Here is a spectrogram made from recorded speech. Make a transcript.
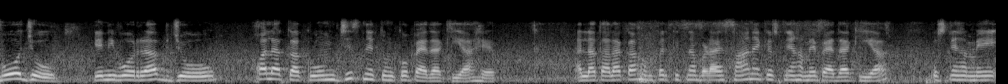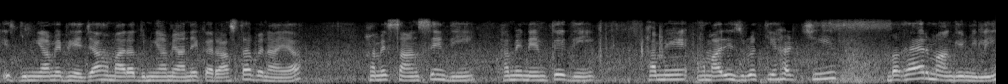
وہ جو یعنی وہ رب جو خلقکم، جس نے تم کو پیدا کیا ہے۔ اللہ تعالیٰ کا ہم پر کتنا بڑا احسان ہے کہ اس نے ہمیں پیدا کیا۔ اس نے ہمیں اس دنیا میں بھیجا، ہمارا دنیا میں آنے کا راستہ بنایا۔ ہمیں سانسیں دیں، ہمیں نعمتیں دیں، ہمیں، ہماری ضرورت کی ہر چیز بغیر مانگے ملی۔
